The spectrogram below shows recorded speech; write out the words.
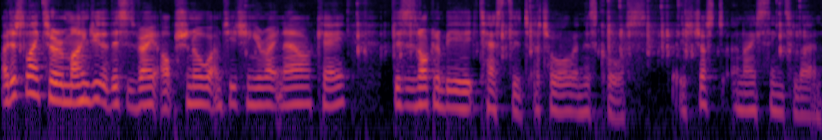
I just like to remind you that this is very optional what I'm teaching you right now. Okay, This is not going to be tested at all in this course. It's just a nice thing to learn.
